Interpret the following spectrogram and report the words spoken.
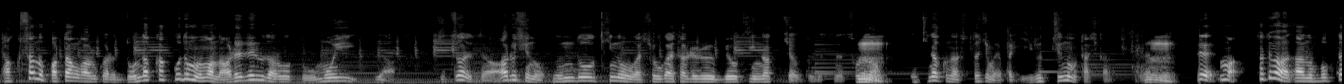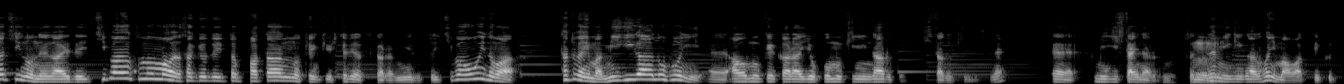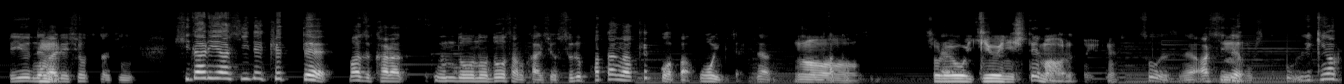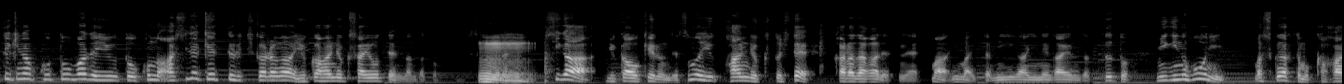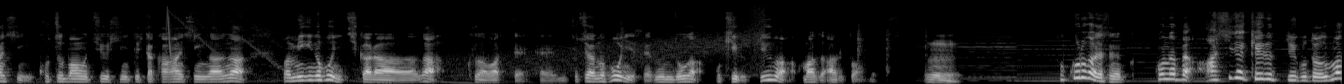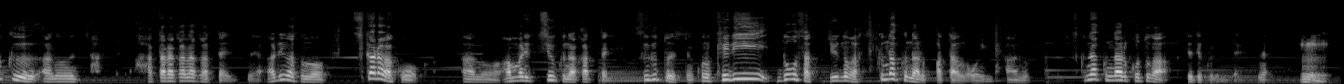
たくさんのパターンがあるから、どんな格好でもまあ慣れれるだろうと思いや、実はですね、ある種の運動機能が障害される病気になっちゃうとですね、それがうんできなくなる人たちもやっぱりいるっていうのも確かなんですよね。うん。で、まあ、例えば、あの、僕たちの願いで、一番その、まあ、先ほど言ったパターンの研究してるやつから見ると、一番多いのは、例えば今、右側の方に、えー仰向けから横向きになるとしたときにですね、えー右下になる。うん、そうですね、うん右側の方に回っていくっていう願いをしようとしたときに、左足で蹴って、まずから、運動の動作の開始をするパターンが結構やっぱ多いみたいですね。あ。それを勢いにして回るというね。そうですね、足で押して、力学的な言葉で言うと、この足で蹴ってる力が床反力作用点なんだと思うんうん。足が床を蹴るんで、その反力として体がですね、まあ、今言った右側に寝返るんだとすると、右の方に、まあ、少なくとも下半身、骨盤を中心とした下半身側が、まあ、右の方に力が加わって、えー、そちらの方にですね、運動が起きるっていうのはまずあるとは思います。うん。ところがですね、このやっぱり足で蹴るっていうことはうまくあのは働かなかったりですね、あるいはその力がこう、あのあんまり強くなかったりするとですね、この蹴り動作っていうのが少なくなるパターンが多い、あの少なくなることが出てくるみたいですね。うん。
